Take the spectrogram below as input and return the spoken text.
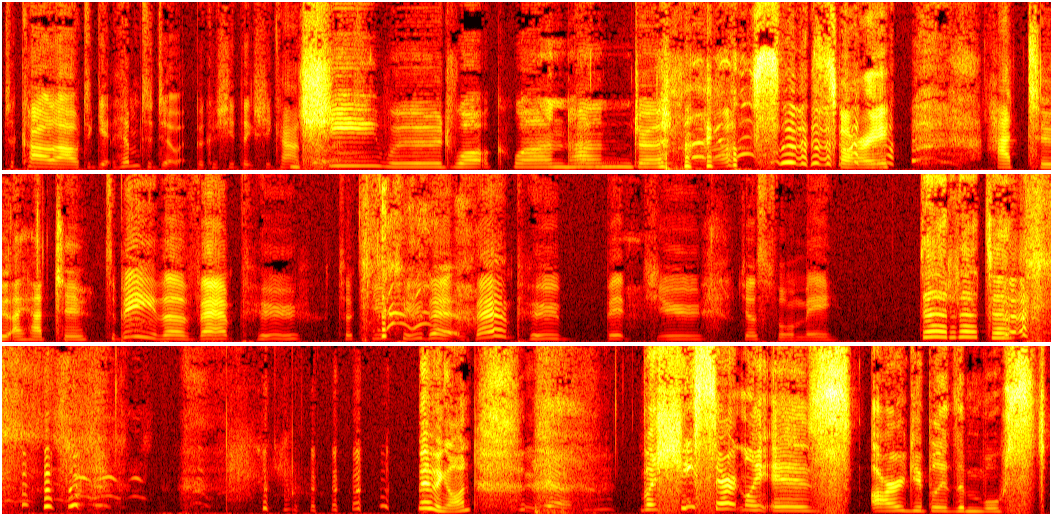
To Carlisle to get him to do it because she thinks she can't do it. She would walk 100 miles. Sorry. Had to, I had to. To be the vamp who took you to that vamp who bit you just for me. Da, da, da, da. Moving on. yeah. But she certainly is arguably the most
